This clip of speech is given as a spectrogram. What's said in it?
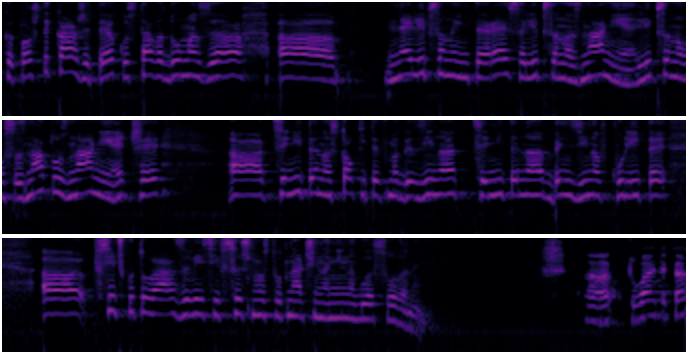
какво ще кажете, ако става дума за а, не липса на интерес, а липса на знание, липса на осъзнато знание, че а, цените на стоките в магазина, цените на бензина в колите, а, всичко това зависи всъщност от начина ни на гласуване. Това е така.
